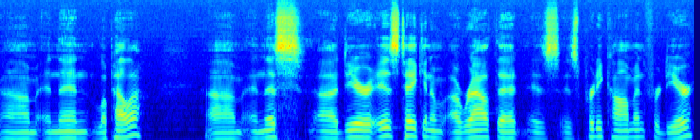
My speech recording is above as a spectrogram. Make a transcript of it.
um, and then La Pella. Um, and this uh, deer is taking a, a, route that is, is pretty common for deer.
